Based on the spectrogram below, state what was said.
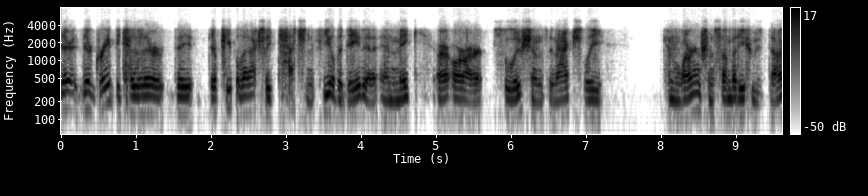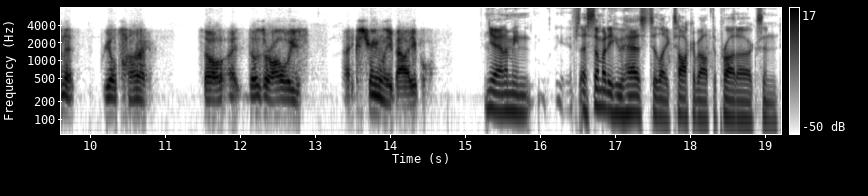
they're they're great because they're they they're people that actually touch and feel the data and make or, or our solutions and actually can learn from somebody who's done it real time. So uh, those are always extremely valuable. Yeah, and I mean, if, as somebody who has to like talk about the products and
